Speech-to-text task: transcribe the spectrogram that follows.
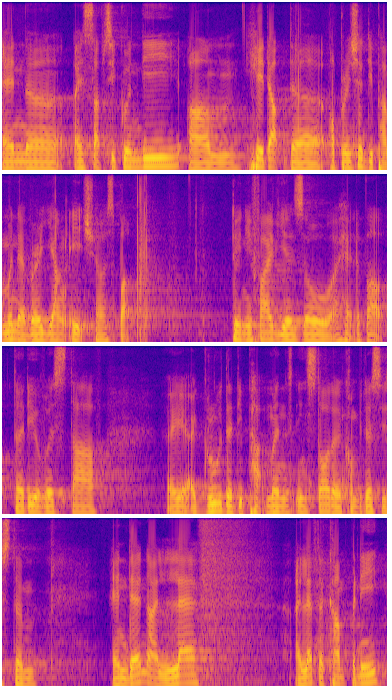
And uh, I subsequently um, head up the operation department at a very young age. I was about 25 years old. I had about 30 over staff. I, I grew the department, installed a computer system. And then I left I left the company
